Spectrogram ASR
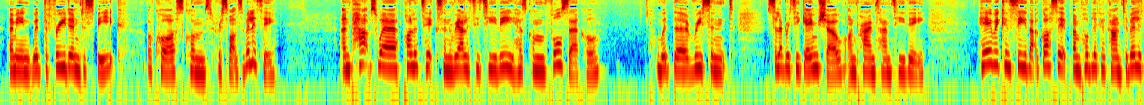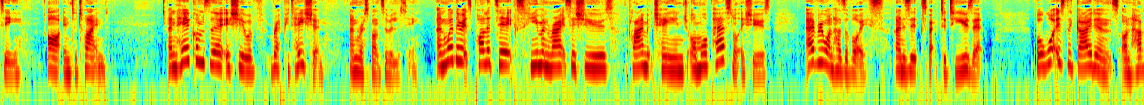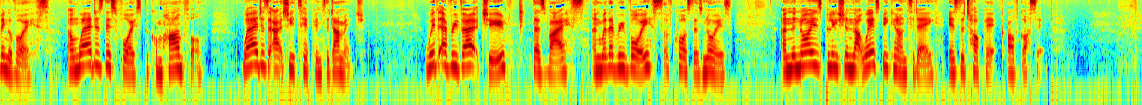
I mean, with the freedom to speak, of course, comes responsibility. And perhaps where politics and reality TV has come full circle, with the recent celebrity game show on primetime TV, here we can see that gossip and public accountability are intertwined. And here comes the issue of reputation and responsibility. And whether it's politics, human rights issues, climate change, or more personal issues, Everyone has a voice and is expected to use it. But what is the guidance on having a voice? And where does this voice become harmful? Where does it actually tip into damage? With every virtue, there's vice, and with every voice, of course, there's noise. And the noise pollution that we're speaking on today is the topic of gossip.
